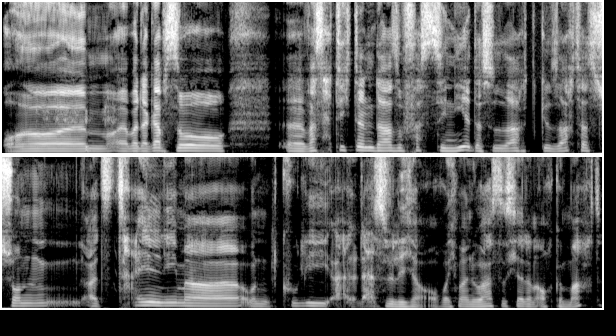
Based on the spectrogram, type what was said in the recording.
Um, aber da gab es so, was hat dich denn da so fasziniert, dass du sagt, gesagt hast, schon als Teilnehmer und Kuli, äh, das will ich ja auch. Ich meine, du hast es ja dann auch gemacht.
